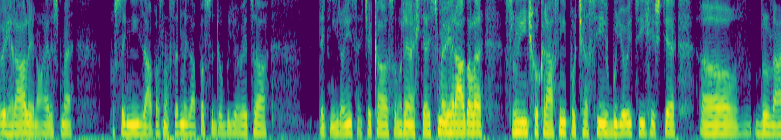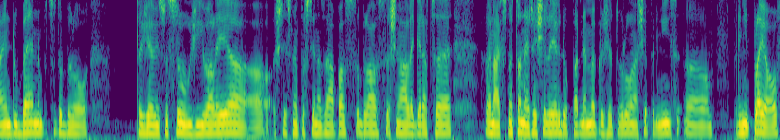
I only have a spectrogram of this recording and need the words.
vyhráli, no, jeli jsme poslední zápas na sedmi zápas do Budějovic a teď nikdo nic nečekal. Samozřejmě chtěli jsme vyhrát, ale sluníčko, krásný počasí v Budějovicích ještě uh, byl nájem duben, co to bylo. Takže my jsme se to užívali a, šli jsme prostě na zápas, byla strašná legrace, Jinak jsme to neřešili, jak dopadneme, protože to bylo naše první, první playoff.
